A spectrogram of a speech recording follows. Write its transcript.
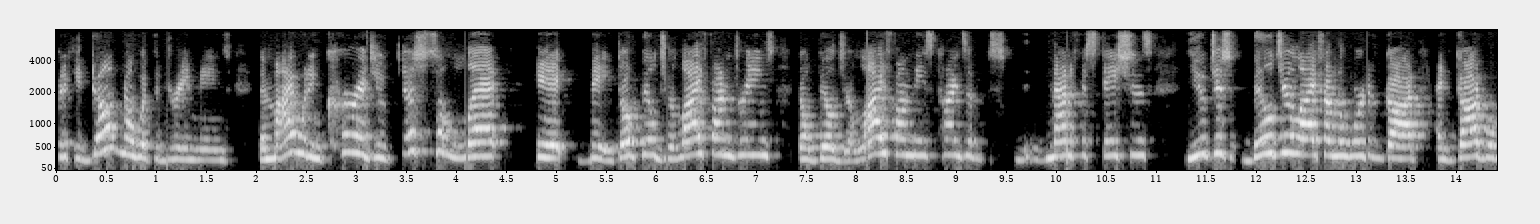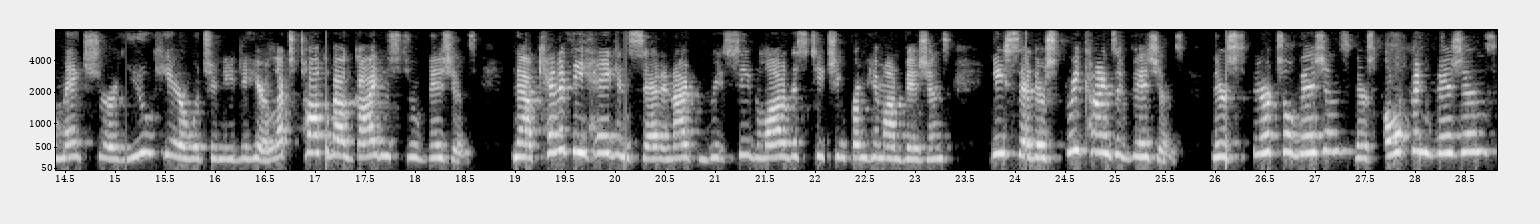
But if you don't know what the dream means, then I would encourage you just to let it be. Don't build your life on dreams. Don't build your life on these kinds of manifestations. You just build your life on the Word of God, and God will make sure you hear what you need to hear. Let's talk about guidance through visions. Now, Kenneth E. Hagin said, and I've received a lot of this teaching from him on visions. He said there's three kinds of visions there's spiritual visions, there's open visions,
